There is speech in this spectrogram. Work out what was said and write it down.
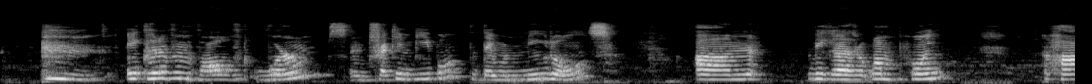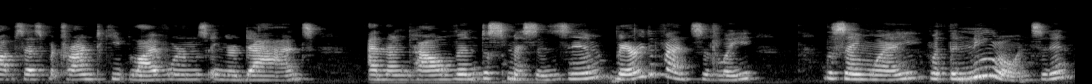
it could have involved worms and tricking people that they were noodles. Um, because at one point, Hobbes says, but trying to keep live worms in your dads and then Calvin dismisses him very defensively, the same way with the noodle incident.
